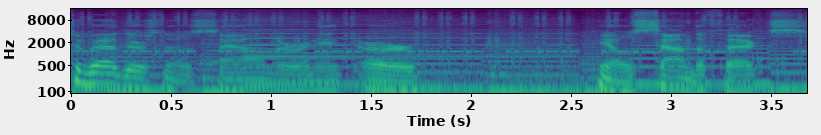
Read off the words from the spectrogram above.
Too bad there's no sound or any, or, you know, sound effects.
